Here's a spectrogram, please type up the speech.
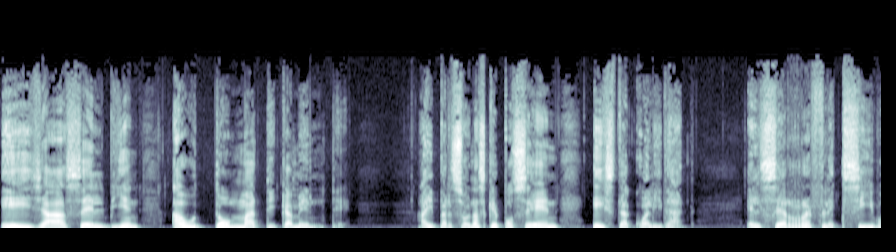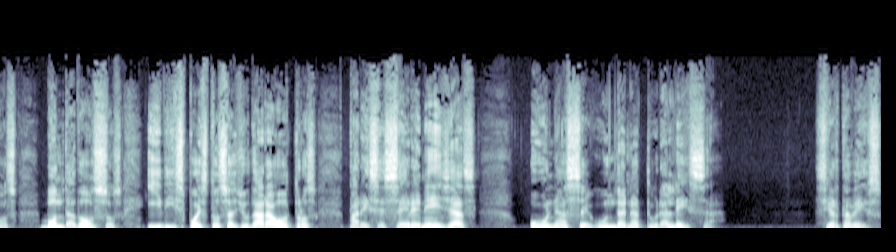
Ella hace el bien automáticamente. Hay personas que poseen esta cualidad, el ser reflexivos, bondadosos y dispuestos a ayudar a otros, parece ser en ellas una segunda naturaleza. Cierta vez,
